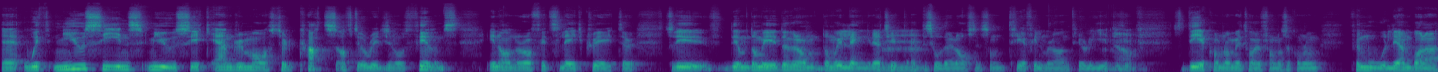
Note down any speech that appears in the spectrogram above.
eh, with new scenes, music and remastered cuts of the original films in honor of its late creator. Så det är, de, de, är, de, de är längre typ episoder eller avsnitt som tre filmer och en trilogi. precis. Ja. Så det kommer de ju ta ifrån och så kommer de förmodligen bara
